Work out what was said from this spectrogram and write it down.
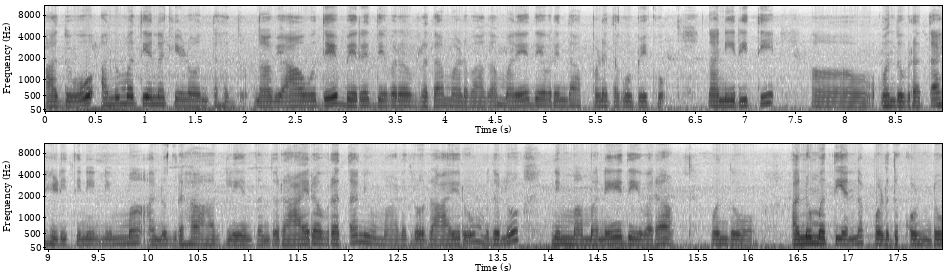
ಅದು ಅನುಮತಿಯನ್ನು ಕೇಳುವಂತಹದ್ದು. ನಾವು ಯಾವುದೇ ಬೇರೆ ದೇವರ ವ್ರತ ಮಾಡುವಾಗ ಮನೆ ದೇವರಿಂದ ಅಪ್ಪಣೆ ತಗೋಬೇಕು. ನಾನು ಈ ರೀತಿ ಒಂದು ವ್ರತ ಹಿಡಿತೀನಿ. ನಿಮ್ಮ ಅನುಗ್ರಹ ಆಗಲಿ ಅಂತಂದು. ರಾಯರ ವ್ರತ ನೀವು ಮಾಡಿದ್ರು, ರಾಯರು ಮೊದಲು ನಿಮ್ಮ ಮನೆ ದೇವರ ಒಂದು ಅನುಮತಿಯನ್ನು ಪಡೆದುಕೊಂಡು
